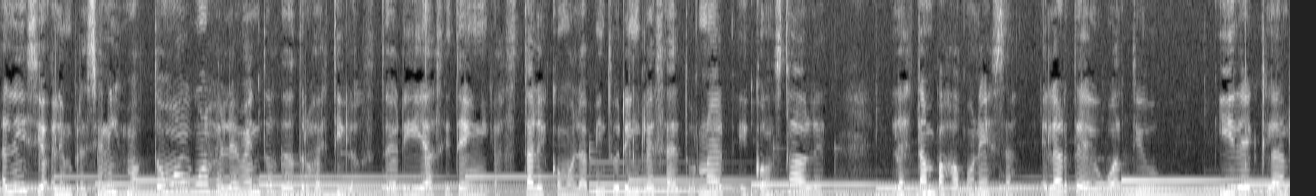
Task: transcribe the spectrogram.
al inicio el impresionismo tomó algunos elementos de otros estilos, teorías y técnicas, tales como la pintura inglesa de Turner y Constable, la estampa japonesa, el arte de Watteau y de Clan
